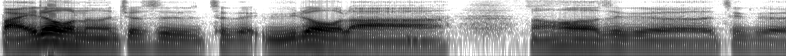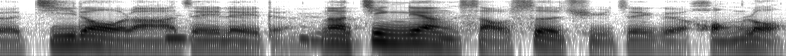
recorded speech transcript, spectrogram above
白肉呢就是这个鱼肉啦，然后这个这个鸡肉啦这一类的，那尽量少摄取这个红肉，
